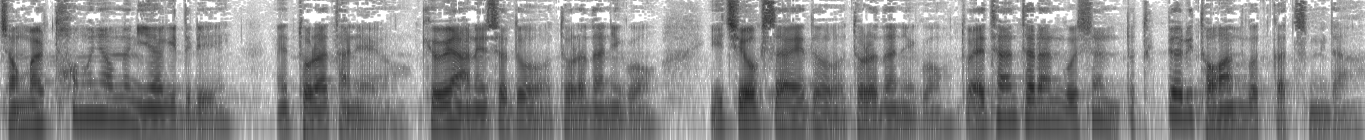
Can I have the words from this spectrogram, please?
정말 터무니없는 이야기들이 돌아다녀요. 교회 안에서도 돌아다니고 이 지역사회도 돌아다니고 또 에트란타라는 곳은 또 특별히 더한 것 같습니다.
